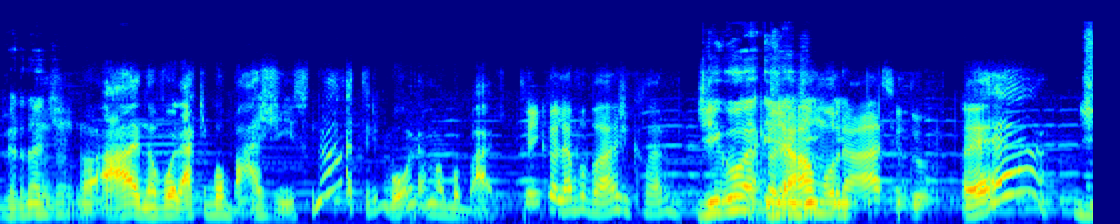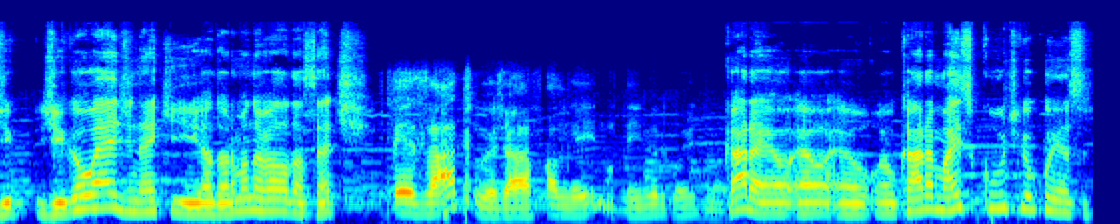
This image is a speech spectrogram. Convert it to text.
verdade. Uhum. Ah, não vou olhar que bobagem isso. Não, é tribom, né? Uma bobagem. Tem que olhar bobagem, claro. Digo, Tem que já olhar di- humor ácido. É, di- diga o Ed, né, que adora uma novela da Sete. exato, eu já falei, não tem vergonha. Não. Cara, é, o- é, é, é o cara mais cult que eu conheço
